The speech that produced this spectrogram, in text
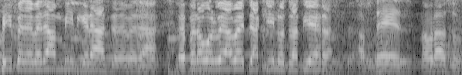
Pipe, de verdad, mil gracias, de verdad. Espero volver a verte aquí en nuestra tierra. A ustedes, un abrazo.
